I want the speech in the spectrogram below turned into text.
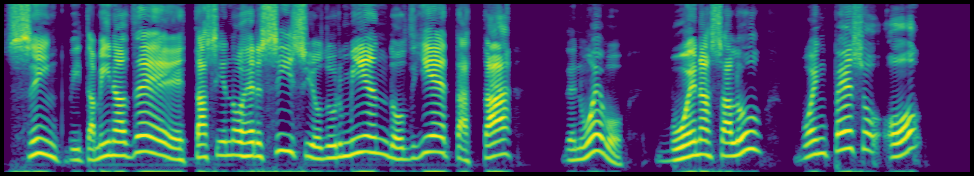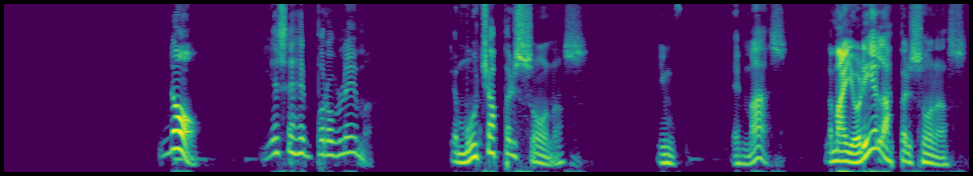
zinc, vitamina D, está haciendo ejercicio, durmiendo, dieta, está de nuevo, buena salud, buen peso o no. Y ese es el problema, que muchas personas, es más, la mayoría de las personas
